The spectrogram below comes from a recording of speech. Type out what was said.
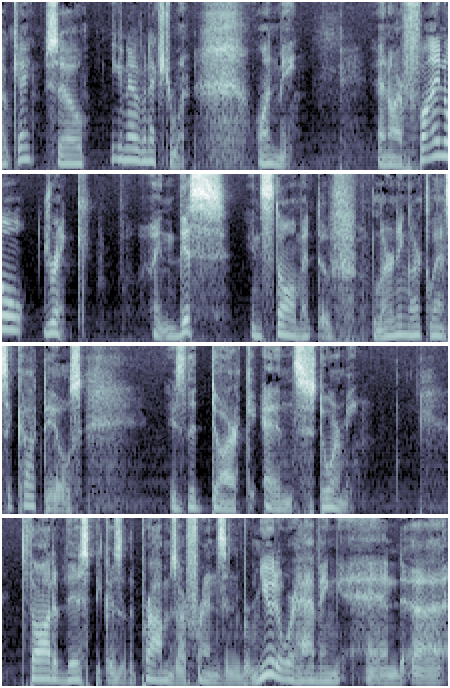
Okay, so you can have an extra one on me. And our final drink in this installment of learning our classic cocktails is the dark and stormy. Thought of this because of the problems our friends in Bermuda were having, and uh,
